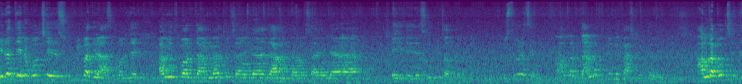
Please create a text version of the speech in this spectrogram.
এটা যেটা বলছে সুফিবাদীরা আছে। বলে যে, আমি তোমার জান্নাতও চাই না, জাহান্নামও চাই না। এই যে সুফি তন্ত্র বুঝতে পেরেছেন? আল্লাহ জান্নাতের জন্য কাজ করতে হবে। আল্লাহ বলছে যে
